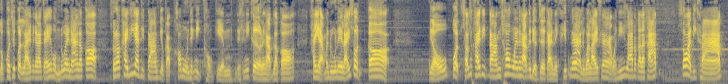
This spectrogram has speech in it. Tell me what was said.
รบกวนช่วยกดไลค์เป็นกำลังใจให้ผมด้วยนะ แล้วก็สำหรับใครที่อยากติดตามเกี่ยวกับข้อมูลเทคนิคของเกม Destiny Girl นะครับแล้วก็ใครอยากมาดูในไลฟ์สดก็ เดี๋ยวกด subscribe ติดตามช่องไว้นะครับ แล้วเดี๋ยวเจอกันในคลิปหน้าหรือว่าไลฟ์หน้า วันนี้ลาไปก่อนแล้วครับ สวัสดีครับ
